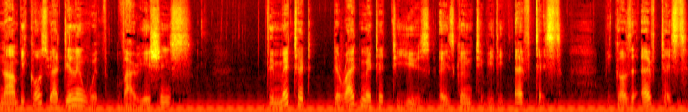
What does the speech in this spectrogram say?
Now, because we are dealing with variations, the method, the right method to use is going to be the F test because the F test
